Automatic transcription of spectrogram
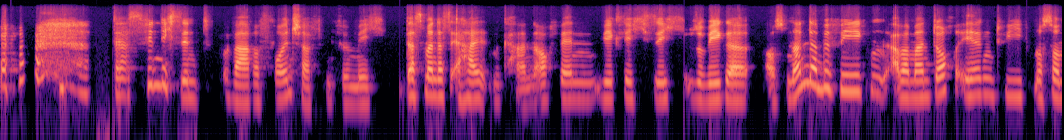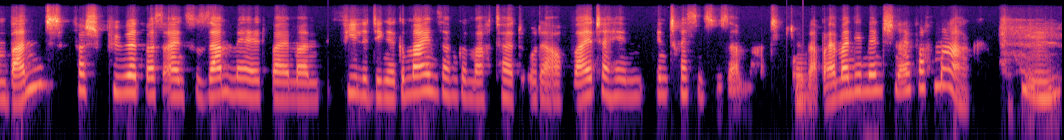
Das finde ich sind wahre Freundschaften für mich, dass man das erhalten kann, auch wenn wirklich sich so Wege auseinander bewegen, aber man doch irgendwie noch so ein Band verspürt, was einen zusammenhält, weil man viele Dinge gemeinsam gemacht hat oder auch weiterhin Interessen zusammen hat. Oder weil man den Menschen einfach mag Mhm.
